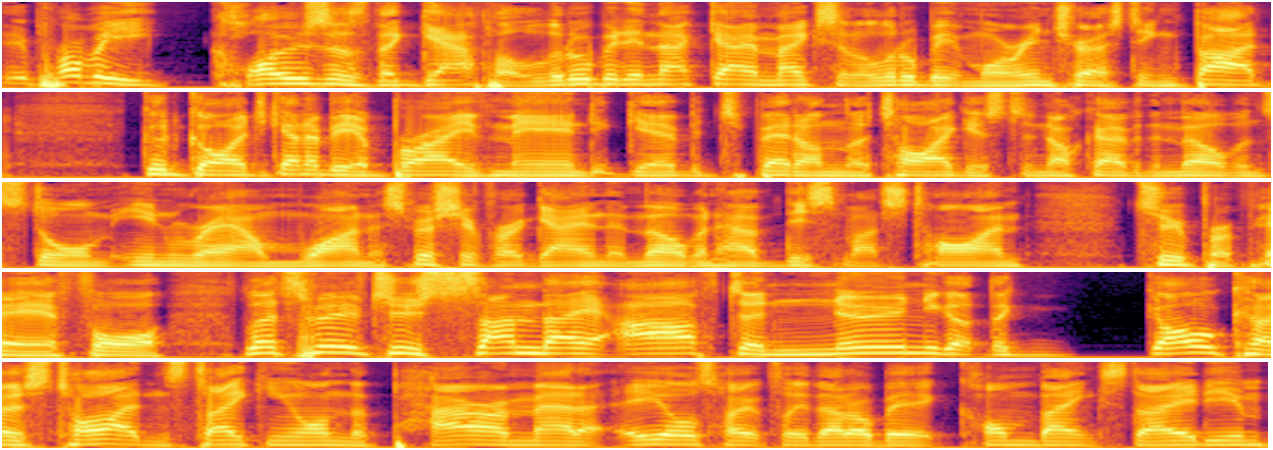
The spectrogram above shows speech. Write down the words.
it probably closes the gap a little bit in that game, makes it a little bit more interesting. But good God, you're going to be a brave man to get to bet on the Tigers to knock over the Melbourne Storm in round one, especially for a game that Melbourne have this much time to prepare for. Let's move to Sunday afternoon. You got the Gold Coast Titans taking on the Parramatta Eels. Hopefully that'll be at CommBank Stadium.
